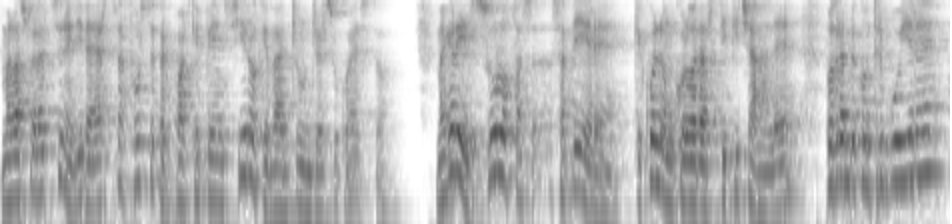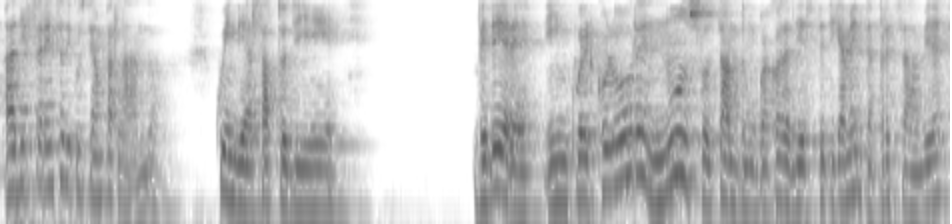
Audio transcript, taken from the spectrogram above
ma la sua reazione è diversa forse per qualche pensiero che va ad aggiungere su questo. Magari il solo sapere che quello è un colore artificiale potrebbe contribuire alla differenza di cui stiamo parlando. Quindi al fatto di vedere in quel colore non soltanto un qualcosa di esteticamente apprezzabile,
